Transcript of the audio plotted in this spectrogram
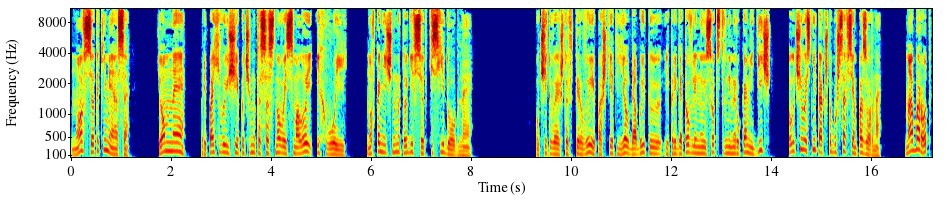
но все-таки мясо. Темное, припахивающее почему-то сосновой смолой и хвоей, но в конечном итоге все-таки съедобное. Учитывая, что впервые паштет ел добытую и приготовленную собственными руками дичь, получилось не так, чтобы уж совсем позорно. Наоборот,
